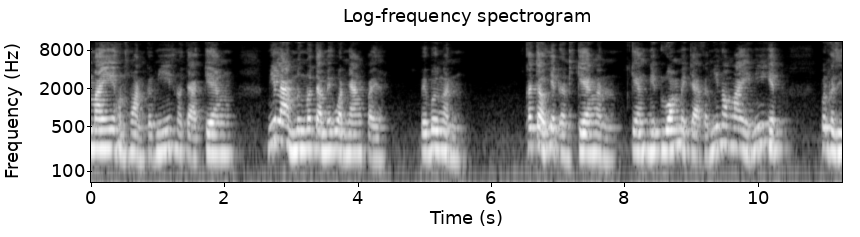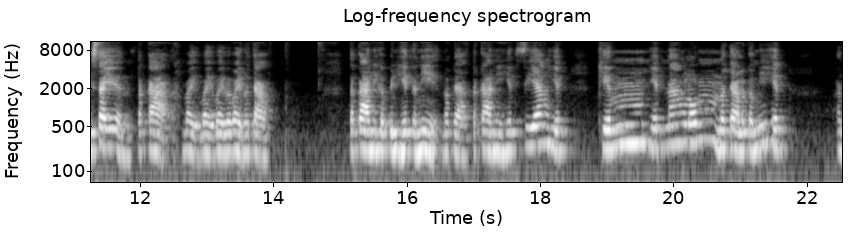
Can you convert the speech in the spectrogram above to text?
ใหม่ๆห่อนๆก็มีเนาะจ้าแกงมีร้านหนึ่งเนาะจ้าแม่อ้วนยางไป ไปเบิ่งอันเขาเจ้าเฮ็ดอันแกงอัน แกงเห็ดรวมแม่จ้าก็มีหน่อไม้มีเห็ดเพิ่นก็สิใส่อันตะกร้าไว้ไว้ไว้ไว้ไว้เนาะจ้าตะกร้านี่ก็เป็นเห็ดอันนี้เนาะจ้าตะกร้านี่เห็ดเฟียงเห็ดเข็มเห็ดนางล้มเนาะจ้าแล้วก็มีเห็ด อัน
